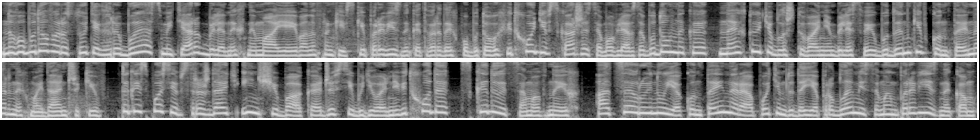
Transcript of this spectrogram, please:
Новобудови ростуть як гриби, а сміттярок біля них немає. Івано-франківські перевізники твердих побутових відходів скаржаться, мовляв, забудовники нехтують облаштуванням біля своїх будинків контейнерних майданчиків. Такий спосіб страждають інші баки, адже всі будівельні відходи скидують саме в них. А це руйнує контейнери, а потім додає проблем і самим перевізникам,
